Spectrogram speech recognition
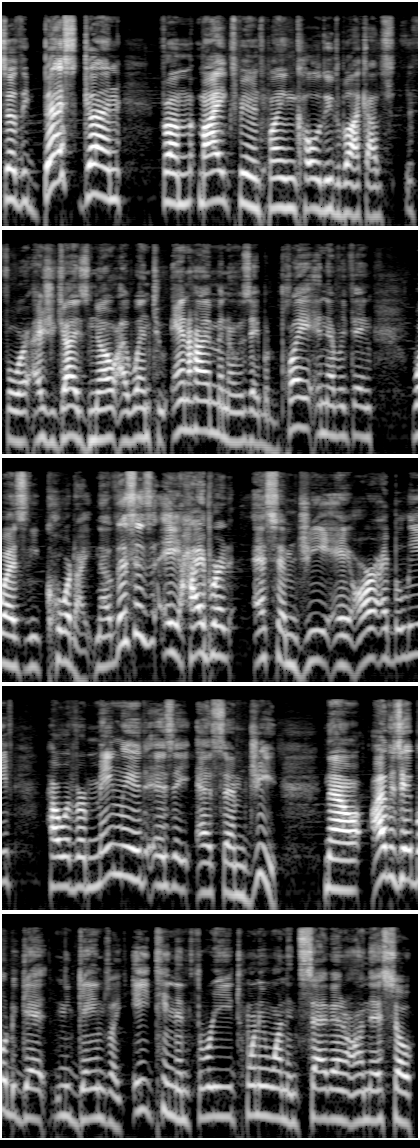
So the best gun from my experience playing Call of Duty Black Ops 4, as you guys know, I went to Anaheim and I was able to play it and everything was the Cordite. Now, this is a hybrid SMG AR, I believe. However, mainly it is a SMG. Now, I was able to get games like 18 and 3, 21 and 7 on this. So,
